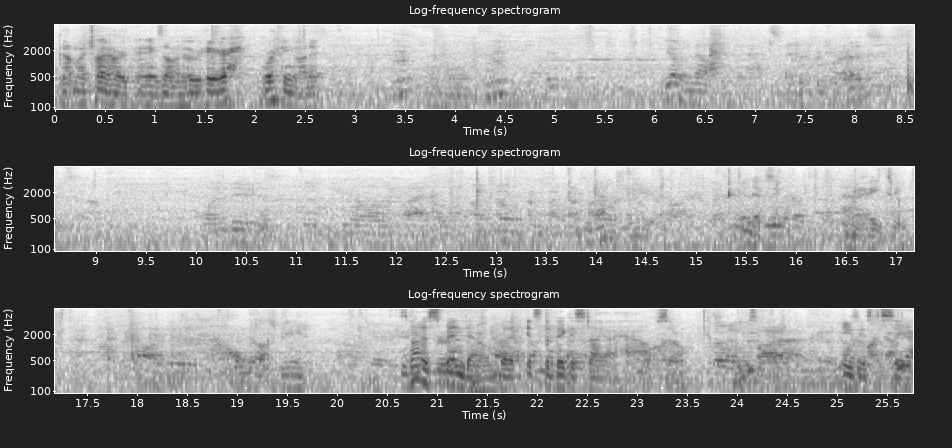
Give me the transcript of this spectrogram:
I've got my try-hard panties on over here, working on it. You have enough. Spend for two credits. Indexing. I'm at 18. Cost me. It's not a spin down, but it's the biggest die I have, so easiest to see.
